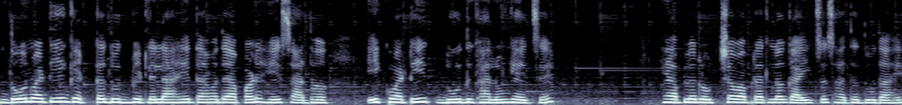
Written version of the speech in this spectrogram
दोन वाटी घट्ट दूध भेटलेलं आहे. त्यामध्ये आपण हे साधं एक वाटी दूध घालून घ्यायचे. हे आपलं रोजच्या वापरातलं गाईचं साधं दूध आहे.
